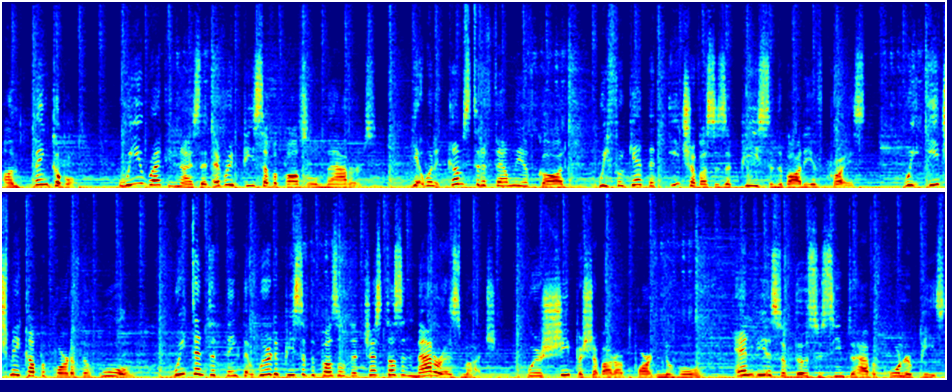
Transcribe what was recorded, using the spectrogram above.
Unthinkable. We recognize that every piece of a puzzle matters. Yet when it comes to the family of God, we forget that each of us is a piece in the body of Christ. We each make up a part of the whole. We tend to think that we're the piece of the puzzle that just doesn't matter as much. We're sheepish about our part in the whole, envious of those who seem to have a corner piece,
